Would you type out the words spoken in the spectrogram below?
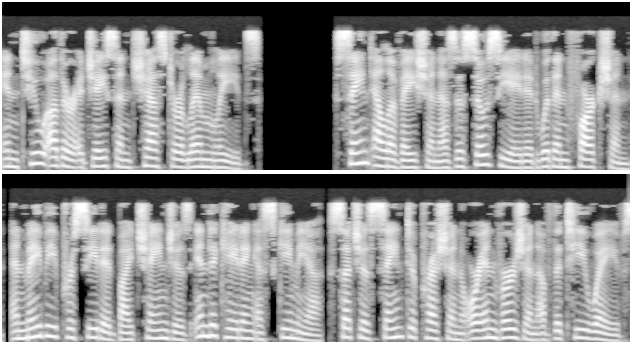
in two other adjacent chest or limb leads. Saint elevation is associated with infarction, and may be preceded by changes indicating ischemia, such as Saint depression or inversion of the T waves.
